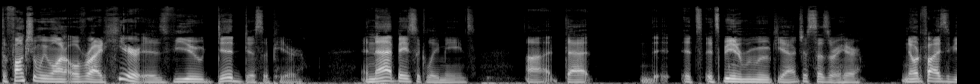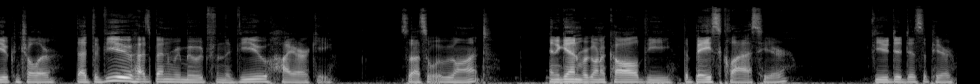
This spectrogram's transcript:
the function we want to override here is view did disappear, and that basically means uh, that it's it's being removed. Yeah, it just says right here notifies the view controller that the view has been removed from the view hierarchy. So that's what we want. And again, we're going to call the, the base class here. View did disappear.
